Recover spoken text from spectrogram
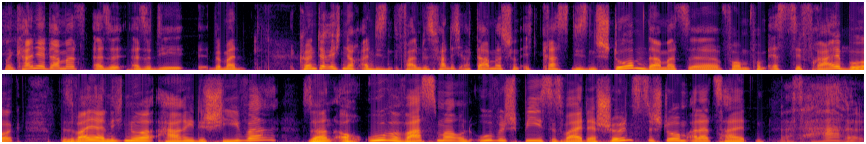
man kann ja damals, also, also die, wenn man, könnt ihr euch noch an diesen, vor allem das fand ich auch damals schon echt krass, diesen Sturm damals äh, vom, vom SC Freiburg, das war ja nicht nur Harry de Schiever, sondern auch Uwe Wassmer und Uwe Spieß. Das war ja der schönste Sturm aller Zeiten. Was Haare?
